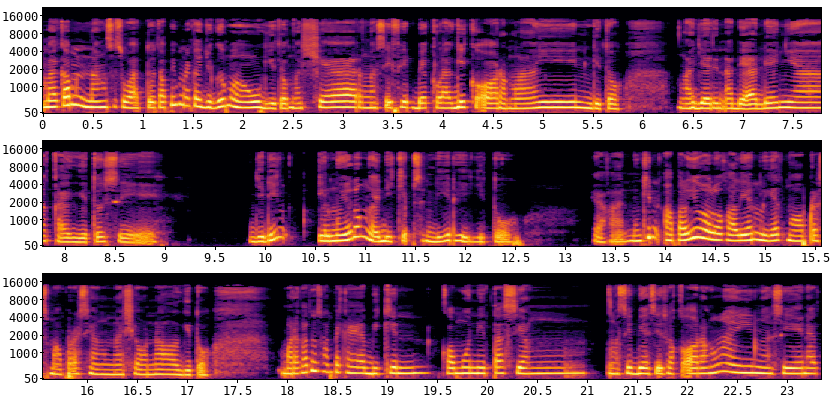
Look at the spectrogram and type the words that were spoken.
mereka menang sesuatu tapi mereka juga mau gitu nge-share ngasih feedback lagi ke orang lain gitu. Ngajarin adik-adiknya kayak gitu sih. Jadi ilmunya tuh nggak dikip sendiri gitu ya kan? Mungkin apalagi kalau kalian lihat mau pres pres yang nasional gitu. Mereka tuh sampai kayak bikin komunitas yang ngasih beasiswa ke orang lain ngasih net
